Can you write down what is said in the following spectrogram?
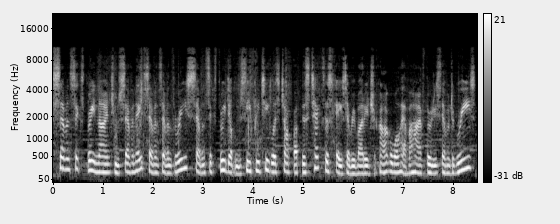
763 9278 773 763 WCPT. Let's talk about this Texas case, everybody. In Chicago, we'll have a high of 37 degrees,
